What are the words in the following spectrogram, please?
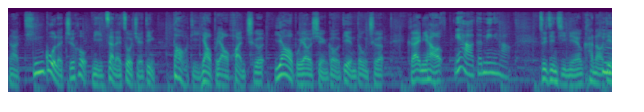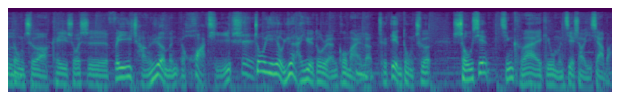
那听过了之后，你再来做决定，到底要不要换车，要不要选购电动车？可爱你好，你好，德明你好，最近几年看到电动车啊，可以说是非常热门的话题，是周围也有越来越多人购买了这个电动车。首先，请可爱给我们介绍一下吧。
